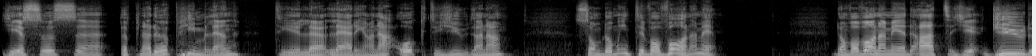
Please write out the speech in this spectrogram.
Jesus eh, öppnade upp himlen till eh, lärjungarna och till judarna som de inte var vana med. De var vana med att Gud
